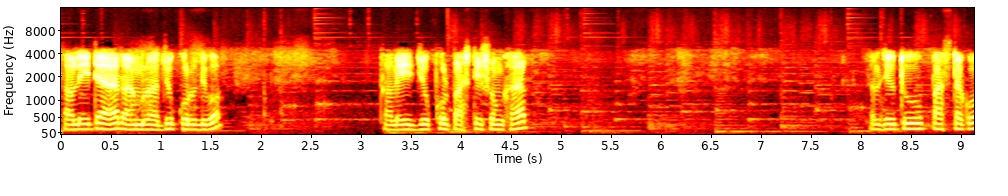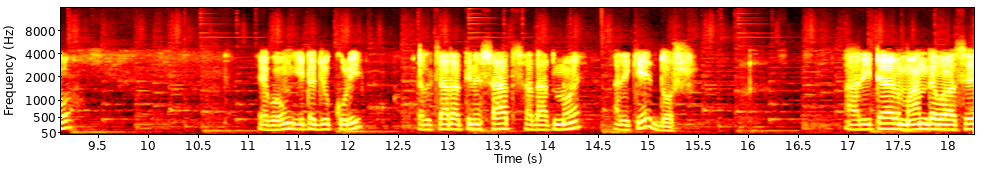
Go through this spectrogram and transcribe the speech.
তাহলে এটার আমরা যোগ করে দিব। তাহলে এই যোগফল পাঁচটি সংখ্যার। তাহলে যেহেতু পাঁচটা কো, এবং এটা যোগ করি, তাহলে চার আর তিনে সাত সাত আট নয়, আর একে দশ। আর এটার মান দেওয়া আছে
